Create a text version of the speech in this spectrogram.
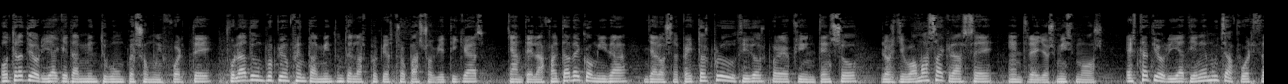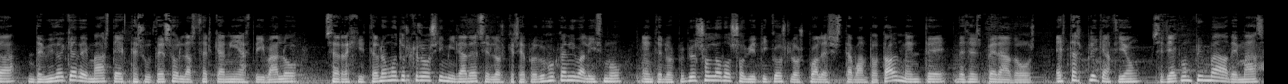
Otra teoría que también tuvo un peso muy fuerte fue la de un propio enfrentamiento entre las propias tropas soviéticas que ante la falta de comida y a los efectos producidos por el frío intenso los llevó a masacrarse entre ellos mismos. Esta teoría tiene mucha fuerza debido a que además de este suceso en las cercanías de Ivalo se registraron otros casos similares en los que se produjo canibalismo entre los propios soldados soviéticos los cuales estaban totalmente desesperados. Esta explicación sería confirmada además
